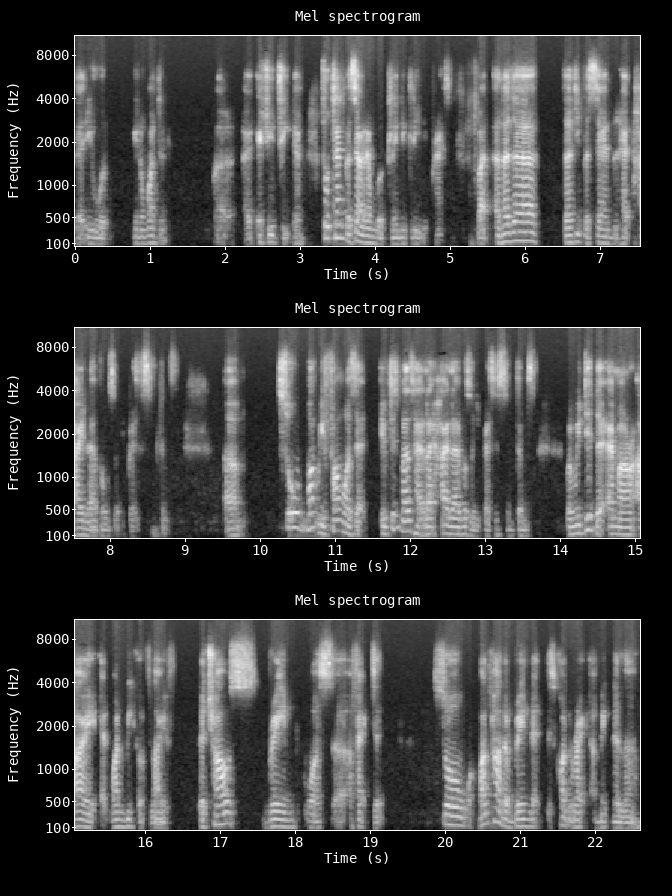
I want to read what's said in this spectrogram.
that you would you know want to uh, actually treat them. So 10% of them were clinically depressed, but another 30% had high levels of depressive symptoms. Um, so what we found was that if these mothers had like high levels of depressive symptoms, when we did the MRI at one week of life, the child's brain was uh, affected. So one part of the brain that is called the right amygdala,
